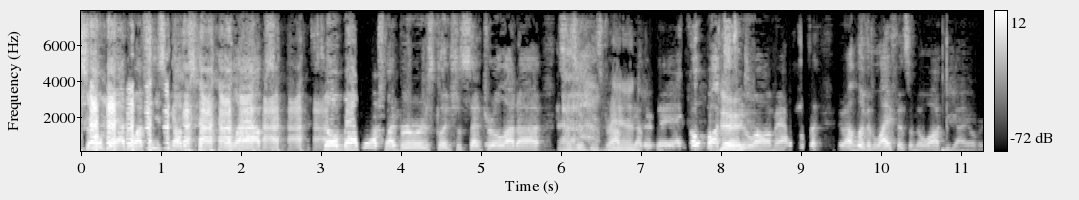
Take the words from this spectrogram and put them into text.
so bad to watch these Cubs collapse. So bad to watch my Brewers clinch the Central at uh, Suzuki's oh, drop man. the other day. And go Bucks Dude. too. Oh man, I'm living life as a Milwaukee guy over here.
